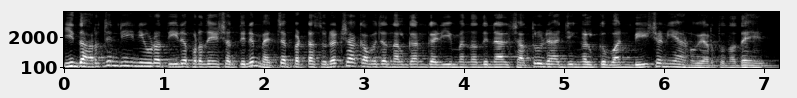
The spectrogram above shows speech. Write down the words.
ഇത് അർജന്റീനയുടെ തീരപ്രദേശത്തിന് മെച്ചപ്പെട്ട സുരക്ഷാ കവചം നൽകാൻ കഴിയുമെന്നതിനാൽ ശത്രു രാജ്യങ്ങൾക്ക് വൻ ഭീഷണിയാണ് ഉയർത്തുന്നത്.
